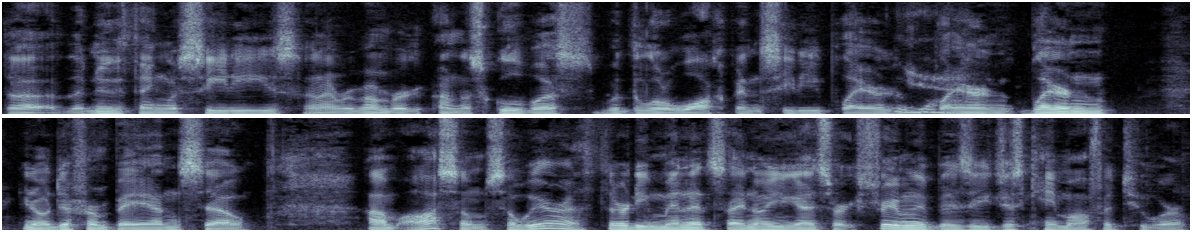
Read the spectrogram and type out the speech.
the the new thing was CDs. And I remember on the school bus with the little Walkman CD player, Yeah. blaring, blaring, you know different bands. So um, awesome. So we are at 30 minutes. I know you guys are extremely busy. Just came off a tour,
